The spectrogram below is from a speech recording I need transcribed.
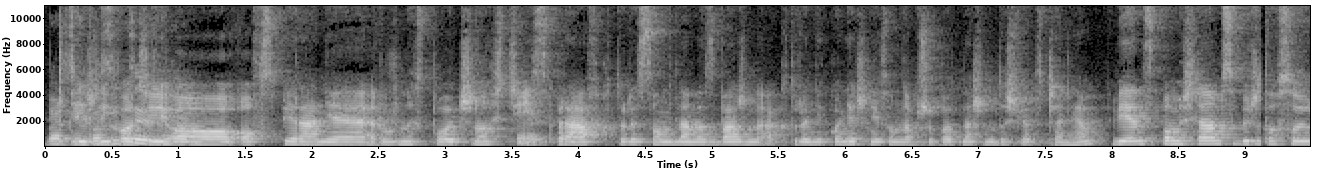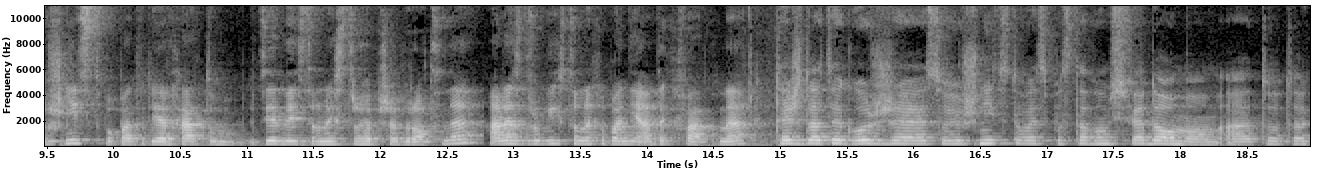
Bardziej jeżeli pozytywną. chodzi o, o wspieranie różnych społeczności i spraw, które są dla nas ważne, a które niekoniecznie są na przykład naszym doświadczeniem. Więc pomyślałam sobie, że to sojusznictwo patriarchatu z jednej strony jest trochę przewrotne, ale z drugiej strony chyba nieadekwatne. Też dlatego, że sojusznictwo jest postawą świadomą, a to tak,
